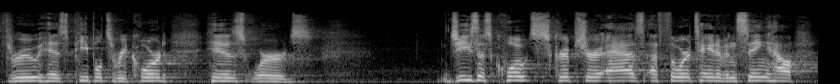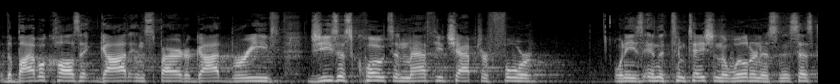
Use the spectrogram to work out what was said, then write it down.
through His people to record His words. Jesus quotes Scripture as authoritative and seeing how the Bible calls it God inspired or God breathed. Jesus quotes in Matthew chapter 4 when he's in the temptation in the wilderness. And it says,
